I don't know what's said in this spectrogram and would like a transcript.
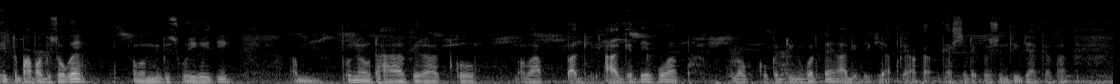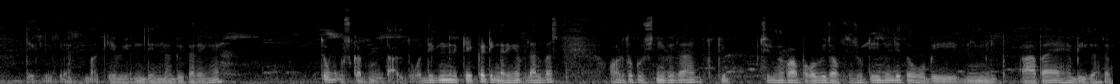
एक तो पापा भी सो गए, और मम्मी भी सोई गई थी। अब उन्हें उठाया, फिर रात को अब आप आगे आगे देखो आप ब्लॉग को कंटिन्यू करते हैं। आगे देखिए आप क्या कैसे डेकोरेशन थी क्या क्या था। देख लीजिए बाकी अभी हम दिन में भी करेंगे। तो उसका भी डाल दो दिन में केक कटिंग करेंगे फ़िलहाल बस। और तो कुछ नहीं फ़िलहाल क्योंकि चिन्मय पापा को भी जॉब से छुट्टी मिली तो वो भी नहीं मिल आ पाए हैं अभी घर।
